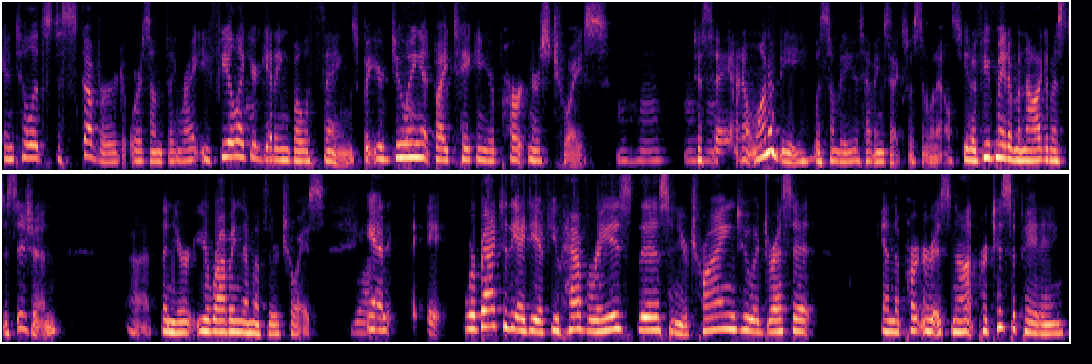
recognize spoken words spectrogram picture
until it's discovered or something, right? You feel like you're getting both things, but you're doing it by taking your partner's choice mm-hmm. to say, I don't want to be with somebody who's having sex with someone else. You know, if you've made a monogamous decision, uh, then you're you're robbing them of their choice. yeah. And it, we're back to the idea if you have raised this and you're trying to address it and the partner is not participating,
